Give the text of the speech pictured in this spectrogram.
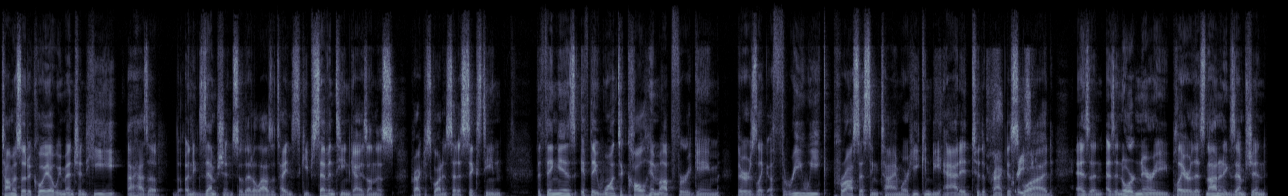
Thomas Odukoya, we mentioned he uh, has a an exemption, so that allows the Titans to keep 17 guys on this practice squad instead of 16. The thing is, if they want to call him up for a game, there's like a three week processing time where he can be added to the practice Crazy. squad as an as an ordinary player that's not an exemption.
